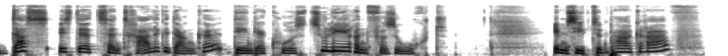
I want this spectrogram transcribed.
Das ist der zentrale Gedanke, den der Kurs zu lehren versucht. Im siebten Paragraph,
